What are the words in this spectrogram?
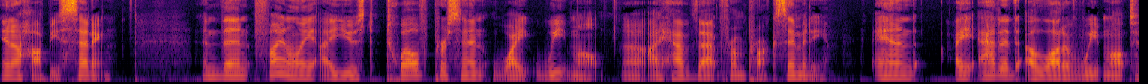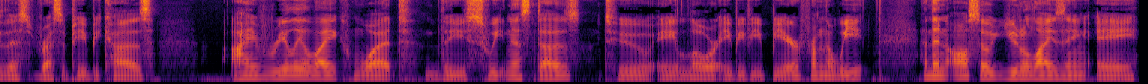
in a hoppy setting. And then finally, I used 12% white wheat malt. Uh, I have that from Proximity. And I added a lot of wheat malt to this recipe because I really like what the sweetness does to a lower ABV beer from the wheat and then also utilizing a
